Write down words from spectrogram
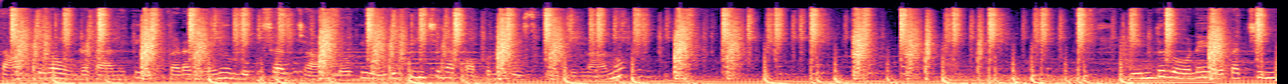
సాఫ్ట్గా ఉండటానికి ఇక్కడ నేను మిక్సర్ జార్లోకి ఉడికించిన పప్పును తీసుకుంటున్నాను. ఇందులోనే ఒక చిన్న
